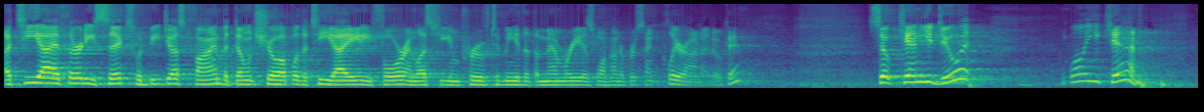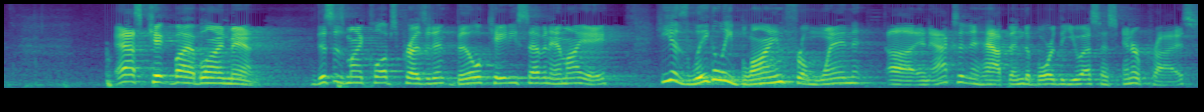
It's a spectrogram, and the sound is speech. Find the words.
a TI 36 would be just fine, but don't show up with a TI 84 unless you can prove to me that the memory is 100% clear on it, okay? So, can you do it? Well, you can. Ass kicked by a blind man. This is my club's president, Bill KD7MIA. He is legally blind from when uh, an accident happened aboard the USS Enterprise.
